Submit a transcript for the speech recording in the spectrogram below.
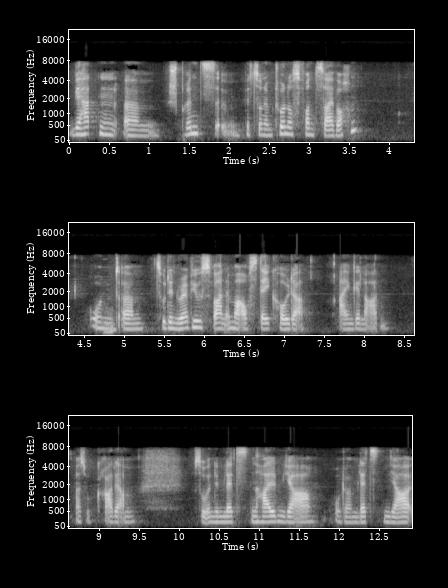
Wir hatten ähm, Sprints äh, mit so einem Turnus von zwei Wochen Und ähm, zu den Reviews waren immer auch Stakeholder eingeladen. Also gerade am so in dem letzten halben Jahr oder im letzten Jahr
